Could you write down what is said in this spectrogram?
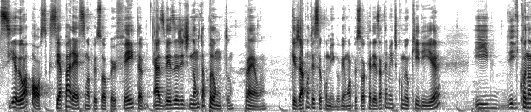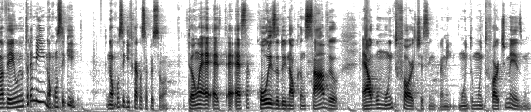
se eu aposto que se aparece uma pessoa perfeita, às vezes a gente não está pronto para ela. Porque já aconteceu comigo, vem uma pessoa que era exatamente como eu queria, e, e quando ela veio, eu tremi, não consegui. Não consegui ficar com essa pessoa. Então, é, é, é essa coisa do inalcançável é algo muito forte, assim, para mim. Muito, muito forte mesmo.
